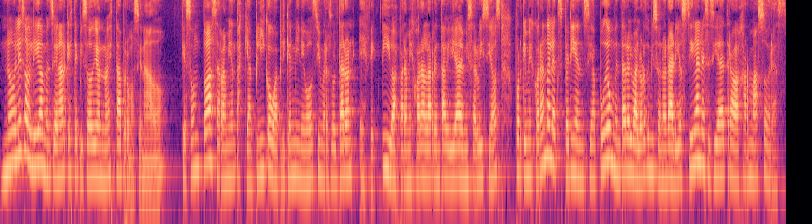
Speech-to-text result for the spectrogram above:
No les obliga a mencionar que este episodio no está promocionado, que son todas herramientas que aplico o apliqué en mi negocio y me resultaron efectivas para mejorar la rentabilidad de mis servicios, porque mejorando la experiencia pude aumentar el valor de mis honorarios sin la necesidad de trabajar más horas.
